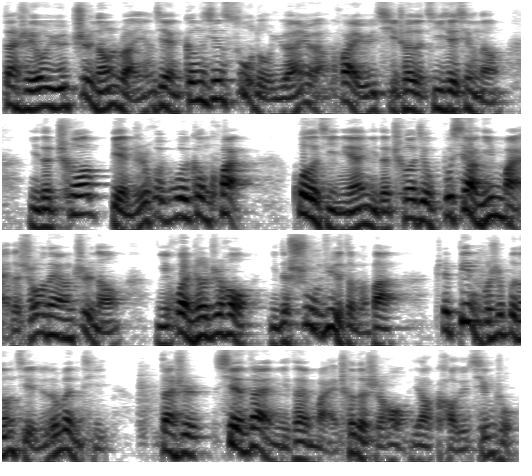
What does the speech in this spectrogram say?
但是由于智能软硬件更新速度远远快于汽车的机械性能，你的车贬值会不会更快？过了几年，你的车就不像你买的时候那样智能。你换车之后，你的数据怎么办？这并不是不能解决的问题，但是现在你在买车的时候要考虑清楚。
